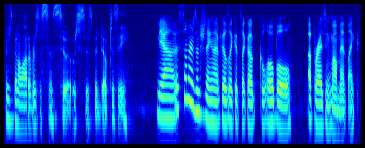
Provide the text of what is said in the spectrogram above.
there's been a lot of resistance to it, which has been dope to see. Yeah, this summer is interesting. and It feels like it's like a global uprising moment. Like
